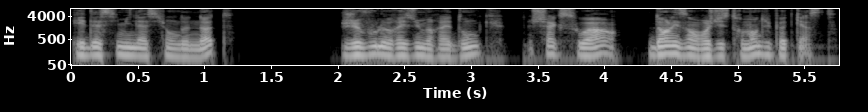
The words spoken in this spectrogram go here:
et d'assimilation de notes, je vous le résumerai donc chaque soir dans les enregistrements du podcast.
